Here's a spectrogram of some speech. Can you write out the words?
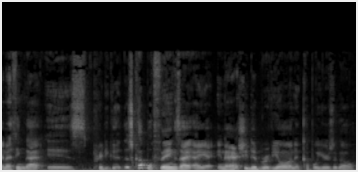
and i think that is pretty good there's a couple things i, I and i actually did review on a couple years ago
